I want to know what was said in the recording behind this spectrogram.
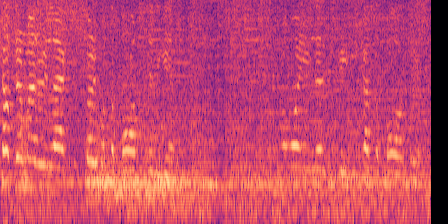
Hey, tell Jeremiah to relax. Sorry about the boss shit again. I don't know why you let you got the ball there.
